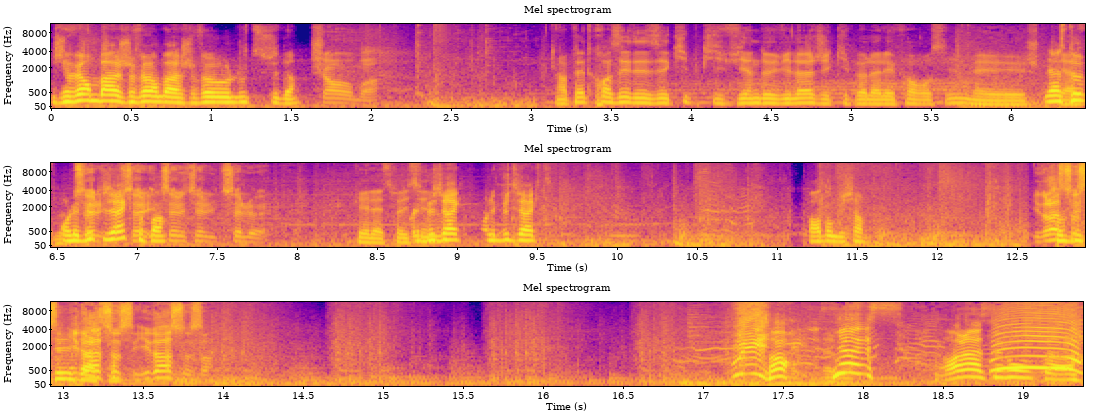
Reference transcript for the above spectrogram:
Je vais en bas, je vais en bas, je vais au loot sud. hein. Je suis en haut moi. On va peut-être croiser des équipes qui viennent de village et qui veulent aller fort aussi, mais je Il y en a deux, on les bute direct ou pas seul, seul, seul, ouais. Ok, laisse On pas les ici. bute direct, on les bute direct. Pardon, Bichard. Il est dans la sauce, il est dans la sauce, il est dans la sauce. hein. Oui Mort Yes Voilà, c'est bon ça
